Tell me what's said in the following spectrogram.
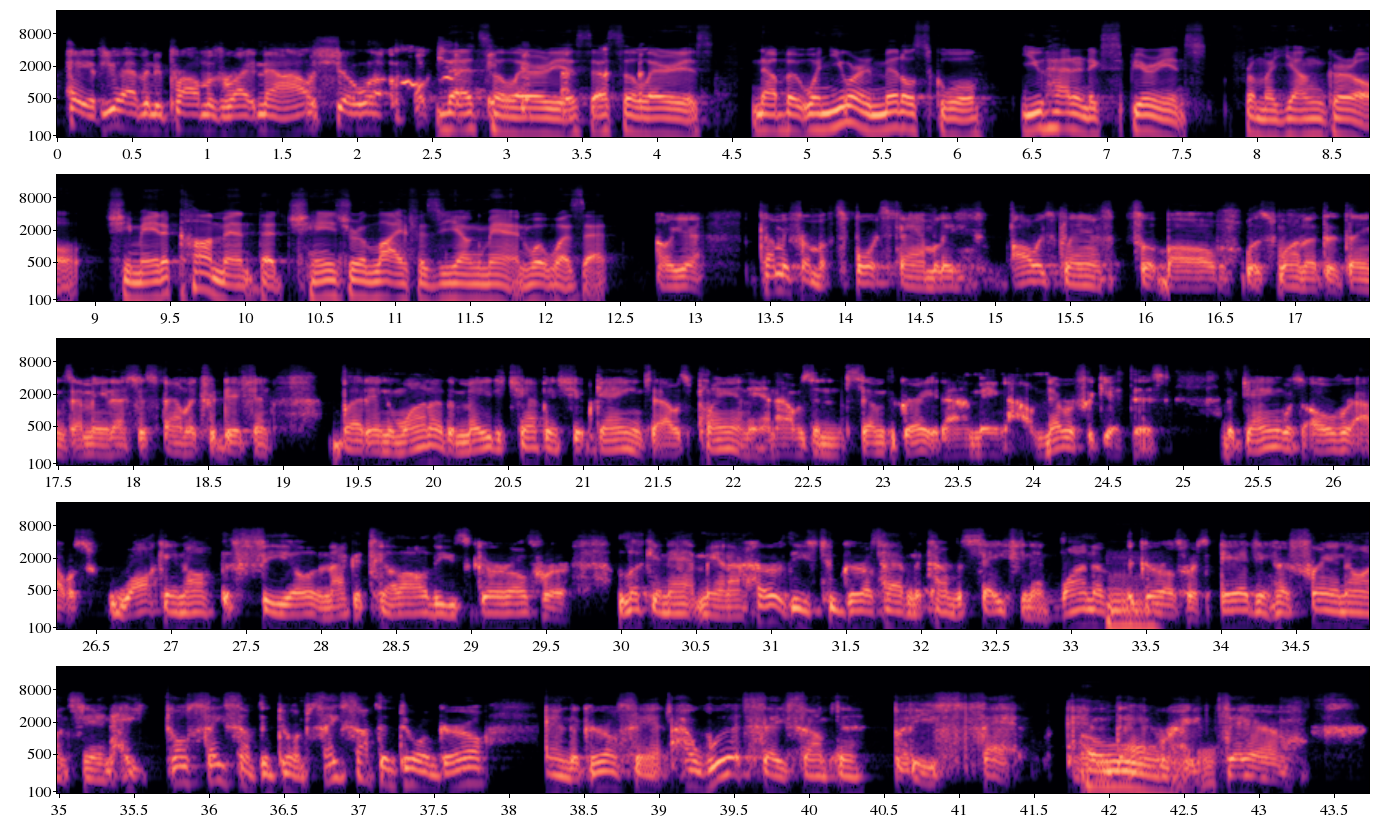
hey, if you have any problems right now, I'll show up. Okay? That's hilarious. That's hilarious. Now, but when you were in middle school, you had an experience from a young girl. She made a comment that changed your life as a young man. What was that? Oh yeah, coming from a sports family, always playing football was one of the things. I mean, that's just family tradition. But in one of the major championship games that I was playing in, I was in seventh grade. I mean, I'll never forget this. The game was over. I was walking off the field, and I could tell all these girls were looking at me. And I heard these two girls having a conversation, and one of the mm-hmm. girls was edging her friend on, saying, "Hey, go say something to him. Say something to him, girl." And the girl said, "I would say something, but he's fat." And that oh. right there,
